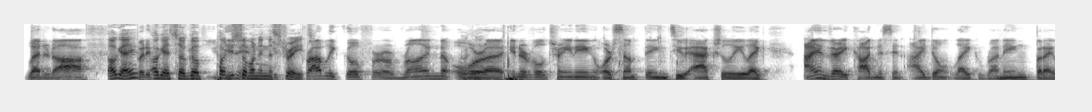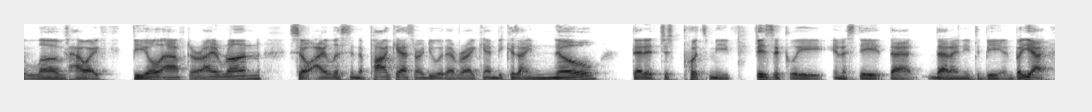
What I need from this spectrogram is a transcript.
let it off. Okay, but okay, so go punch someone in the street. Probably go for a run or okay. a interval training or something to actually like. I am very cognizant. I don't like running, but I love how I feel after I run. So I listen to podcasts or I do whatever I can because I know that it just puts me physically in a state that that I need to be in. But yeah,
